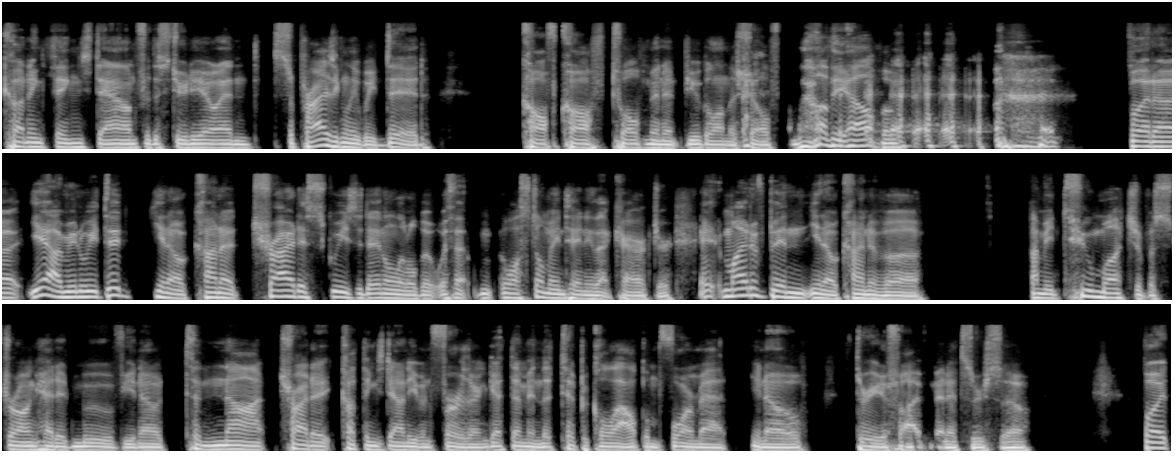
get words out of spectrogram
cutting things down for the studio and surprisingly we did. Cough cough 12 minute bugle on the shelf on the album. but uh yeah, I mean we did, you know, kind of try to squeeze it in a little bit with it while still maintaining that character. It might have been, you know, kind of a I mean, too much of a strong headed move, you know, to not try to cut things down even further and get them in the typical album format, you know, three to five minutes or so. But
